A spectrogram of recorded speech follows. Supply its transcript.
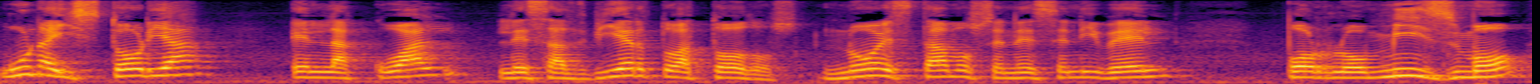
una historia en la cual les advierto a todos, no estamos en ese nivel por lo mismo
